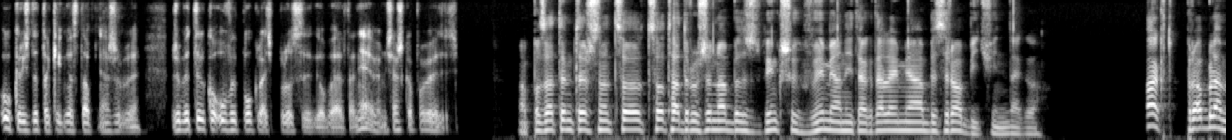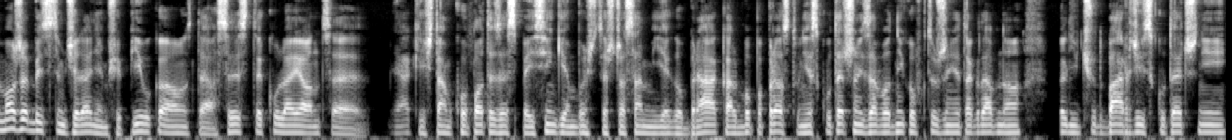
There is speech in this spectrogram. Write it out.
ukryć do takiego stopnia, żeby, żeby tylko uwypuklać plusy Goberta. Nie wiem, ciężko powiedzieć. A poza tym też, no co, co ta drużyna bez większych wymian i tak dalej miałaby zrobić innego? Fakt, problem może być z tym dzieleniem się piłką, te asysty kulejące, jakieś tam kłopoty ze spacingiem, bądź też czasami jego brak, albo po prostu nieskuteczność zawodników, którzy nie tak dawno byli ciut bardziej skuteczni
